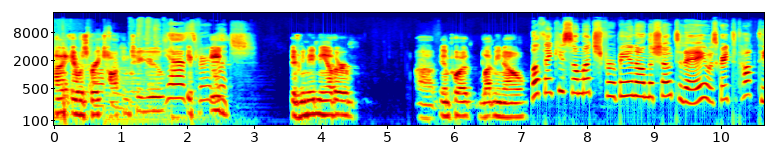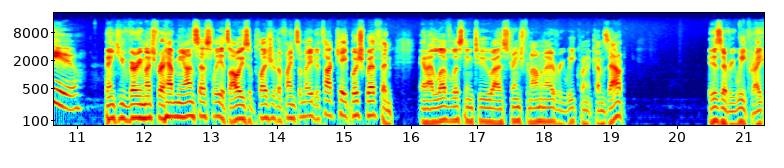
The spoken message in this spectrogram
Honey, it was great talking to you. yes, If you very need- much. If you need any other uh, input, let me know. Well, thank you so much for being on the show today. It was great to talk to you. Thank you very much for having me on, Cecily. It's always a pleasure to find somebody to talk Kate Bush with, and and I love listening to uh, Strange Phenomena every week when it comes out. It is every week, right?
